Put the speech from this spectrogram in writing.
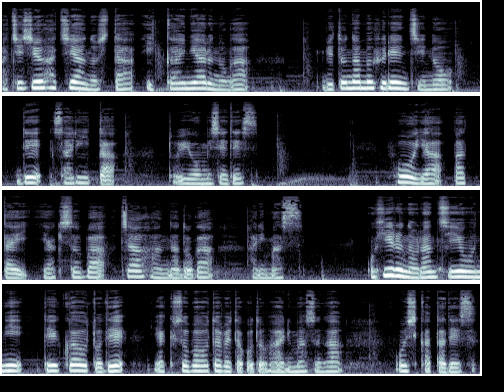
88夜の下1階にあるのがベトナムフレンチのデ・サリータというお店です。フォーやバッタイ、焼きそば、チャーハンなどがあります。お昼のランチ用にテイクアウトで焼きそばを食べたことがありますが、美味しかったです。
